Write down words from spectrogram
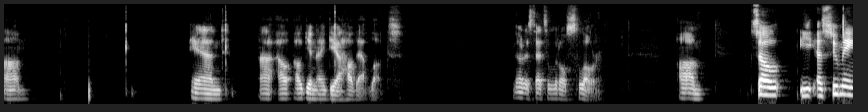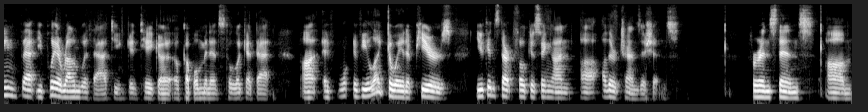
Um, and uh, I'll, I'll get an idea how that looks. Notice that's a little slower. Um, so assuming that you play around with that, you can take a, a couple minutes to look at that. Uh, if, if you like the way it appears, you can start focusing on uh, other transitions. For instance, um,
